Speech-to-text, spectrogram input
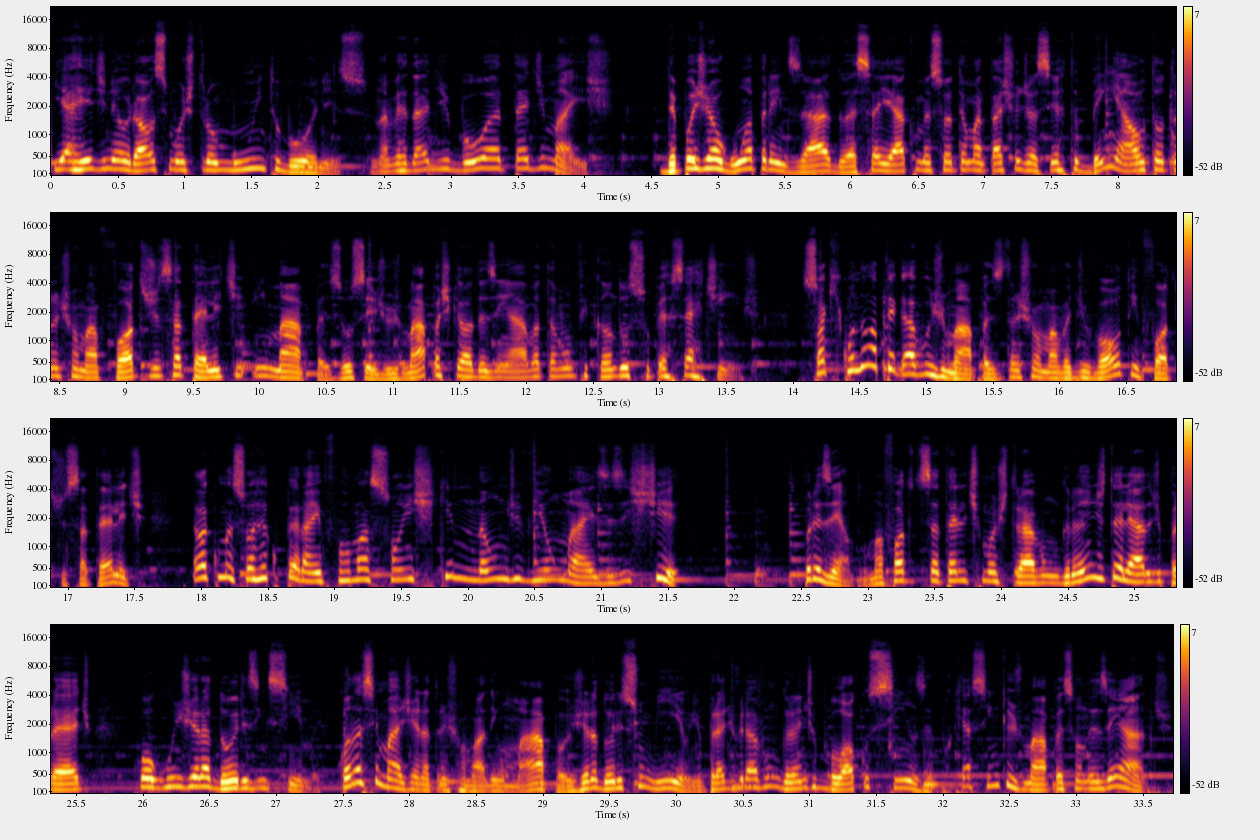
E a rede neural se mostrou muito boa nisso, na verdade, boa até demais. Depois de algum aprendizado, essa IA começou a ter uma taxa de acerto bem alta ao transformar fotos de satélite em mapas, ou seja, os mapas que ela desenhava estavam ficando super certinhos. Só que quando ela pegava os mapas e transformava de volta em fotos de satélite, ela começou a recuperar informações que não deviam mais existir. Por exemplo, uma foto de satélite mostrava um grande telhado de prédio com alguns geradores em cima. Quando essa imagem era transformada em um mapa, os geradores sumiam e o prédio virava um grande bloco cinza, porque é assim que os mapas são desenhados.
